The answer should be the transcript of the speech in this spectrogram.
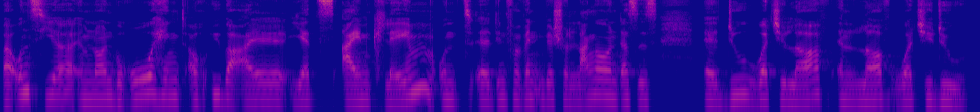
bei uns hier im neuen Büro hängt auch überall jetzt ein Claim und äh, den verwenden wir schon lange und das ist äh, Do what you love and love what you do.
